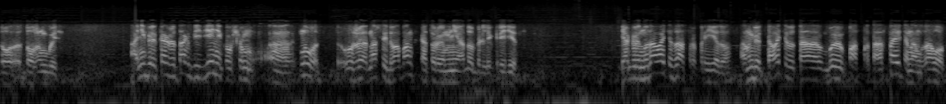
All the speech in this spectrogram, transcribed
должен быть. Они говорят, как же так, без денег, в общем, э, ну вот, уже нашли два банка, которые мне одобрили кредит. Я говорю, ну давайте завтра приеду. Он говорит, давайте вот, а вы паспорт оставите нам в залог,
